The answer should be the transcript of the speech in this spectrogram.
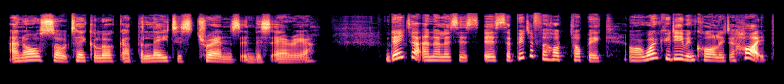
and also take a look at the latest trends in this area. Data analysis is a bit of a hot topic, or one could even call it a hype.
